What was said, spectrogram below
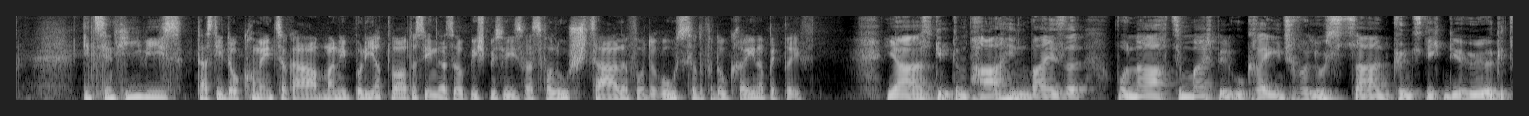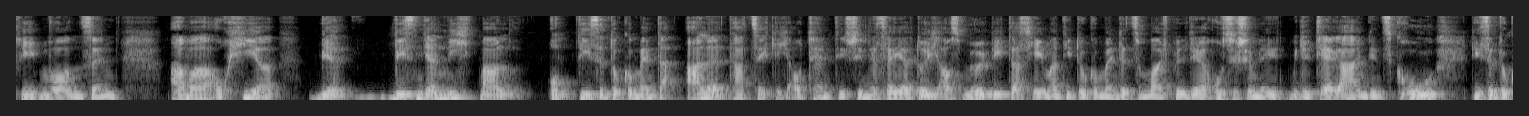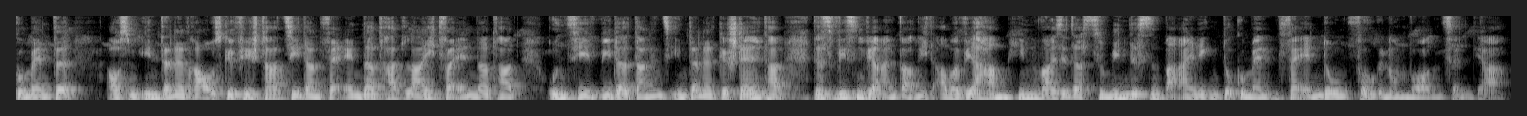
Gibt es den Hinweis, dass die Dokumente sogar manipuliert worden sind? Also beispielsweise was Verlustzahlen von der Russen oder von der Ukrainer betrifft? Ja, es gibt ein paar Hinweise, wonach zum Beispiel ukrainische Verlustzahlen künstlich in die Höhe getrieben worden sind. Aber auch hier, wir wissen ja nicht mal, ob diese Dokumente alle tatsächlich authentisch sind. Es wäre ja durchaus möglich, dass jemand die Dokumente, zum Beispiel der russische Militärgeheimdienst GRU, diese Dokumente aus dem Internet rausgefischt hat, sie dann verändert hat, leicht verändert hat und sie wieder dann ins Internet gestellt hat. Das wissen wir einfach nicht, aber wir haben Hinweise, dass zumindest bei einigen Dokumenten Veränderungen vorgenommen worden sind, ja.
